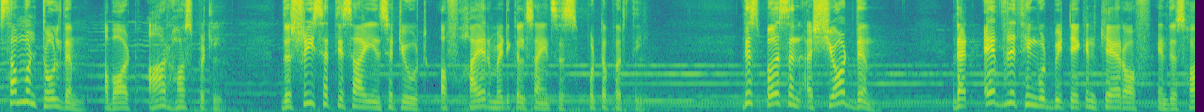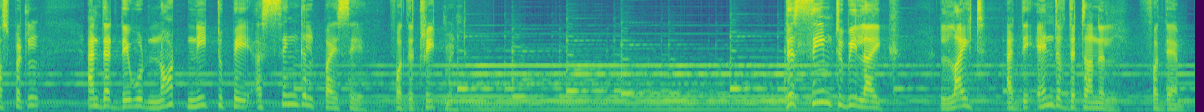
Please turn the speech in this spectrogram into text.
Someone told them about our hospital, the Sri Sathya Sai Institute of Higher Medical Sciences, Puttaparthi. This person assured them that everything would be taken care of in this hospital and that they would not need to pay a single paise for the treatment. This seemed to be like light at the end of the tunnel for them.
